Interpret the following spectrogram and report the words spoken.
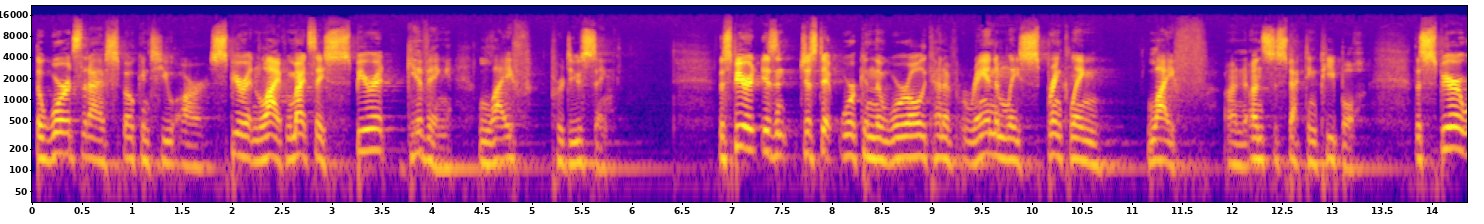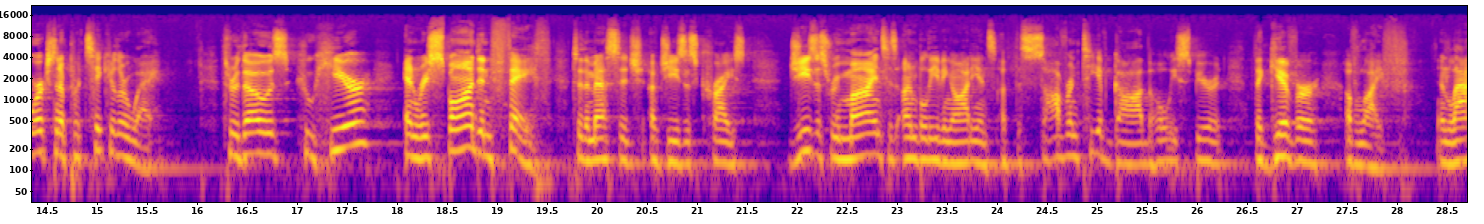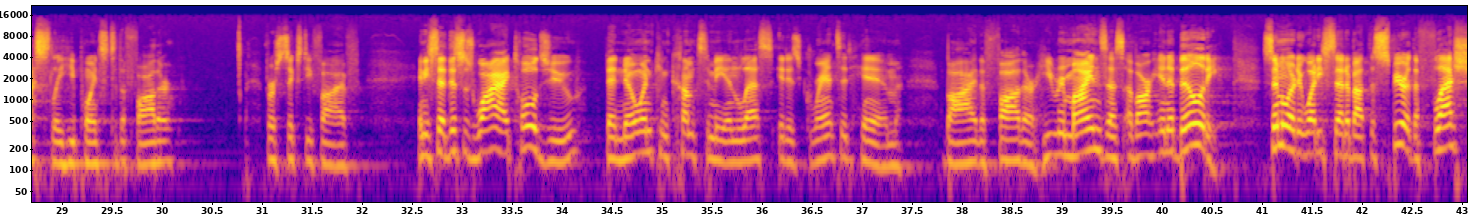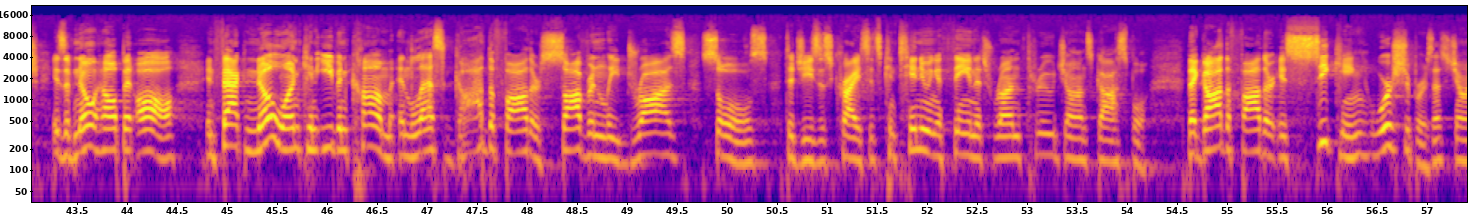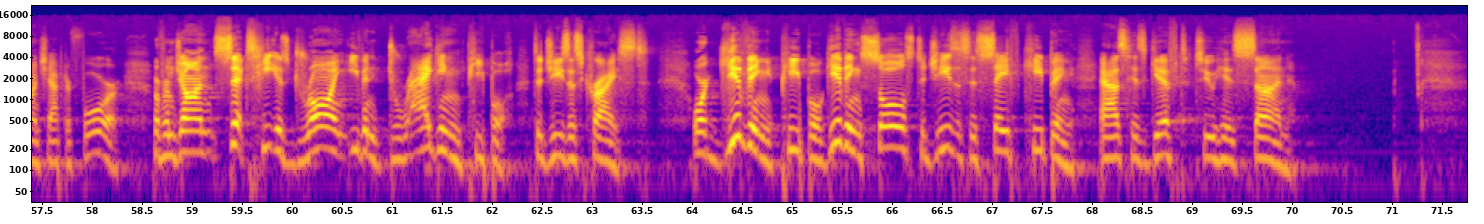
The words that I have spoken to you are spirit and life. We might say spirit giving, life producing. The Spirit isn't just at work in the world, kind of randomly sprinkling life on unsuspecting people. The Spirit works in a particular way through those who hear and respond in faith to the message of Jesus Christ. Jesus reminds his unbelieving audience of the sovereignty of God, the Holy Spirit, the giver of life. And lastly, he points to the Father. Verse 65. And he said, This is why I told you that no one can come to me unless it is granted him by the Father. He reminds us of our inability Similar to what he said about the Spirit, the flesh is of no help at all. In fact, no one can even come unless God the Father sovereignly draws souls to Jesus Christ. It's continuing a theme that's run through John's gospel that God the Father is seeking worshipers. That's John chapter 4. Or from John 6, he is drawing, even dragging people to Jesus Christ. Or giving people, giving souls to Jesus' safekeeping as his gift to his Son.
